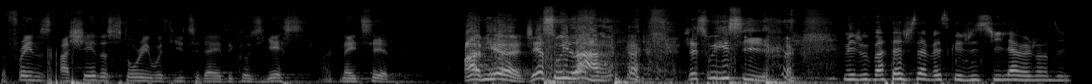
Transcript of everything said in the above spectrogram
But friends, I share this story with you today because, yes, like Nate said, I'm here. Je suis là. Je suis ici. Mais je vous partage ça parce que je suis là aujourd'hui.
